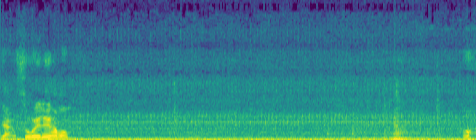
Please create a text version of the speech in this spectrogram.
อย่างสวยเลยครับผม โอ้โห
